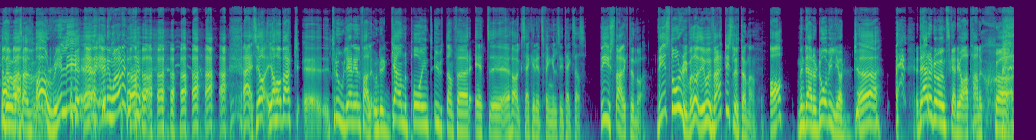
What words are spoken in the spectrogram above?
Här, oh really? "Any- Anyone? Nej, så jag, jag har varit, eh, troligen i alla fall, under gunpoint utanför ett eh, högsäkerhetsfängelse i Texas. Det är ju starkt ändå. Det är en story, vadå? Det var ju värt det i slutändan. Ja, men där och då ville jag dö. Där och då önskade jag att han sköt.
